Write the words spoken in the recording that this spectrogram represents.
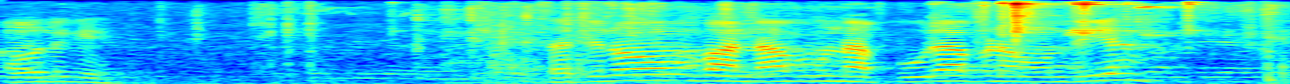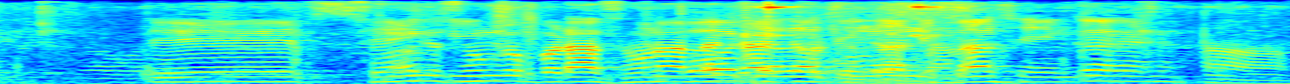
ਖੋਲ ਕੇ। ਸਜਣੋ ਬਹਾਨਾ ਬੂਨਾ ਪੂਰਾ ਬਣਾਉਂਦੀ ਆ। ਤੇ ਸਿੰਘ ਸੁੰਗ ਬੜਾ ਸੋਹਣਾ ਬਹੁਤ ਲੱਗਾ ਜ਼ਿਆਦਾ ਝੋਟੀ ਸੋਹਣਾ ਦਾ ਨਿੱਕਾ ਸਿੰਘ ਹੈ ਹਾਂ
